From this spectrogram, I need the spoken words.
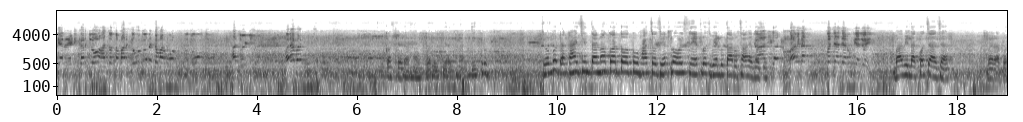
ત્યારે રેડી કરજો. આ તો તમારે કેવું હતું ને તમારું મોટું તો જોવું હતું આ જોઈ લીધું બરાબર કઠેડામાં ઉપર ગયા મારો દીકરો. જો બેટા કાંઈ ચિંતા ન કરતો, તું સાચો જેટલો હોઈશ ને એટલો જ વહેલું તારું થાય બધું. બાવીસ લાખ પચાસ હજાર. બરાબર.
